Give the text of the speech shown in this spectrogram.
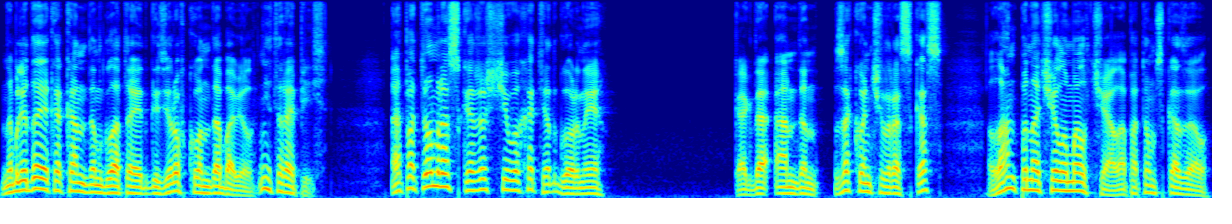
Наблюдая, как Анден глотает газировку, он добавил, «Не торопись а потом расскажешь, чего хотят горные». Когда Анден закончил рассказ, Лан поначалу молчал, а потом сказал,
